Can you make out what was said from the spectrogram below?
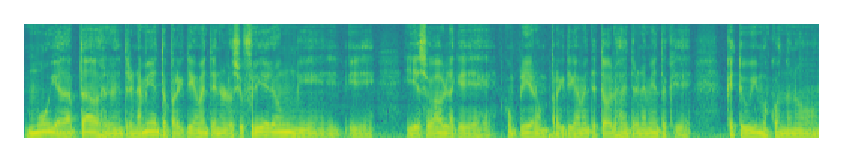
muy adaptados al entrenamiento, prácticamente no lo sufrieron y, eso habla que cumplieron prácticamente todos los entrenamientos que, que tuvimos cuando no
